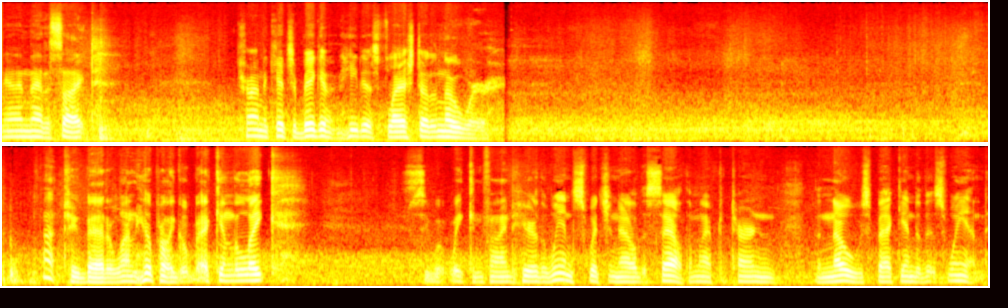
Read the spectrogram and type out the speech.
Now, isn't that a sight? Trying to catch a big one, and he just flashed out of nowhere. Not too bad a one. He'll probably go back in the lake. See what we can find here. The wind's switching out of the south. I'm gonna have to turn the nose back into this wind.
